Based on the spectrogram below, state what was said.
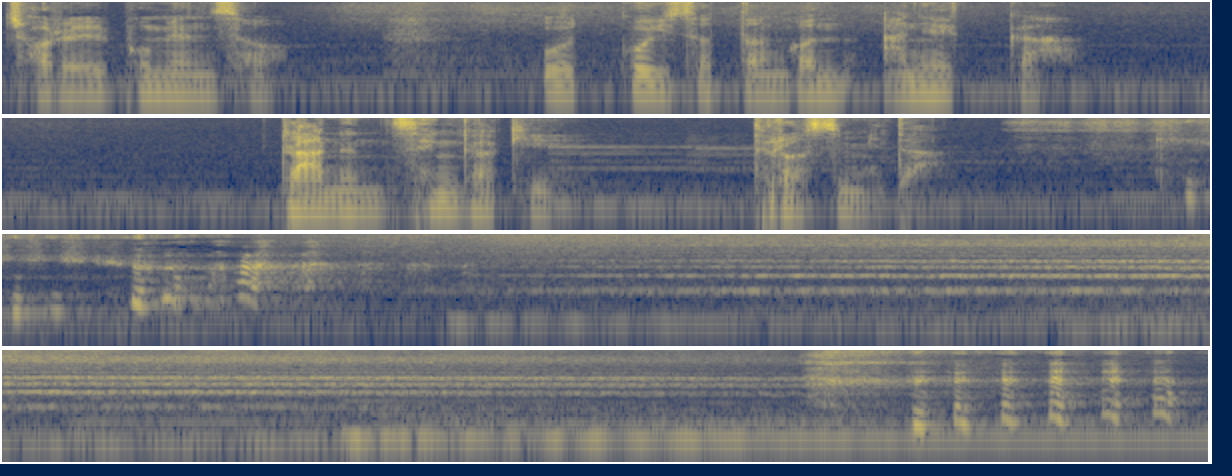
저를 보면서 웃고 있었던 건 아닐까 라는 생각이 들었습니다.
